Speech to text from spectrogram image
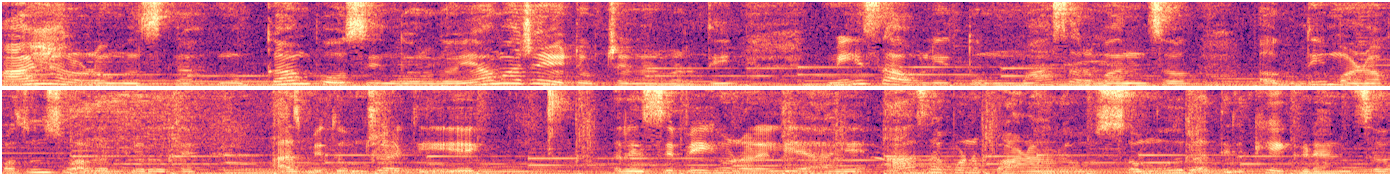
हाय हॅलो नमस्कार. मुक्काम पो सिंधुदुर्ग या माझ्या यूट्यूब चॅनलवरती मी सावली तुम्हा सर्वांचं अगदी मनापासून स्वागत करत आहे. आज मी तुमच्यासाठी एक रेसिपी घेऊन आलेली आहे. आज आपण पाहणार आहोत समुद्रातील खेकड्यांचं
